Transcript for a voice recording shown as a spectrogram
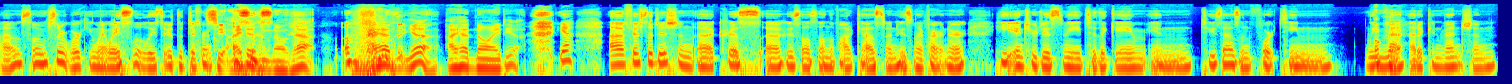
um, so I'm sort of working my way slowly through the different. See, classes. I didn't know that. Oh, I had, yeah, I had no idea. yeah, uh, fifth edition. Uh, Chris, uh, who's also on the podcast and who's my partner, he introduced me to the game in 2014. We Okay. met at a convention.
